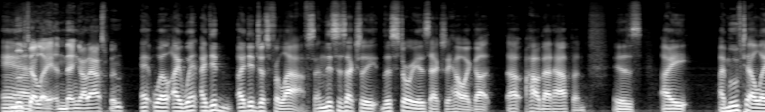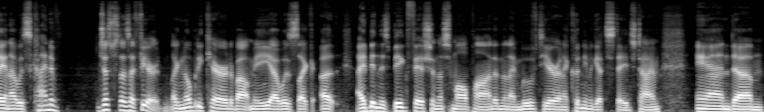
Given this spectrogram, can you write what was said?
And, Moved to LA and then got Aspen. And- well, I went. I did. I did just for laughs. And this is actually this story is actually how I got uh, how that happened. Is I I moved to LA and I was kind of just as I feared. Like nobody cared about me. I was like uh, I'd been this big fish in a small pond, and then I moved here and I couldn't even get stage time. And um,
